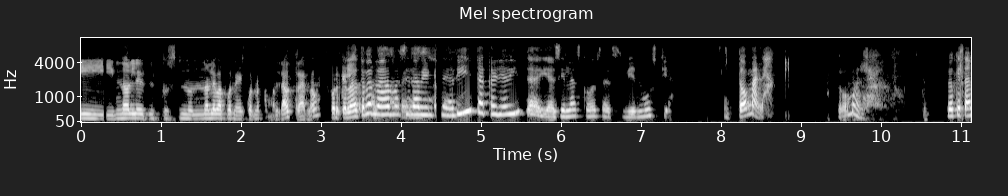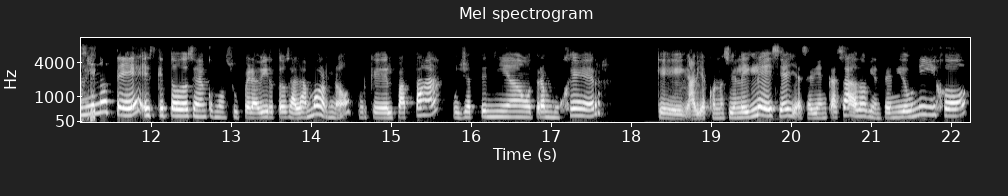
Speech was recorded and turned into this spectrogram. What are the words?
y no le, pues, no, no le va a poner el cuerno como la otra, ¿no? Porque la otra nada más era bien calladita, calladita y hacía las cosas bien mustia. Tómala. Tómala. Lo que también noté es que todos eran como súper abiertos al amor, ¿no? Porque el papá, pues ya tenía otra mujer que había conocido en la iglesia, ya se habían casado, habían tenido un hijo,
